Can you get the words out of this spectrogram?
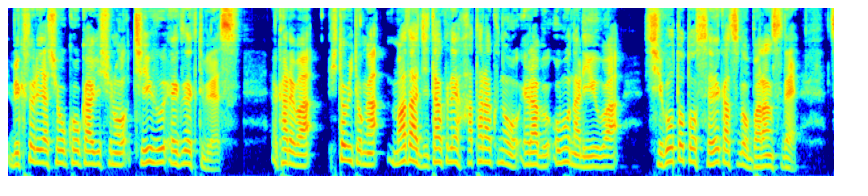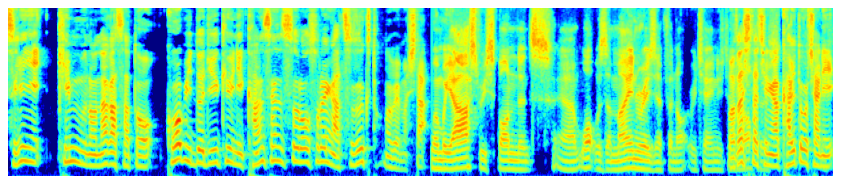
ビクトリア商工会議所のチーフエグゼクティブです。彼は人々がまだ自宅で働くのを選ぶ主な理由は仕事と生活のバランスで次に勤務の長さと COVID-19 に感染する恐れが続くと述べました。私たちが回答者に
